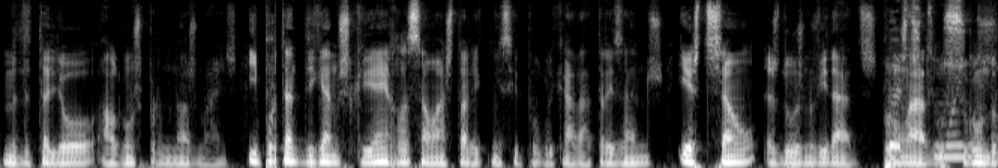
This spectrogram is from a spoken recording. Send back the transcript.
me detalhou alguns pormenores mais. E, portanto, digamos que em relação à história que tinha sido publicada há três anos, estes são as duas novidades. Por um lado, o segundo é?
